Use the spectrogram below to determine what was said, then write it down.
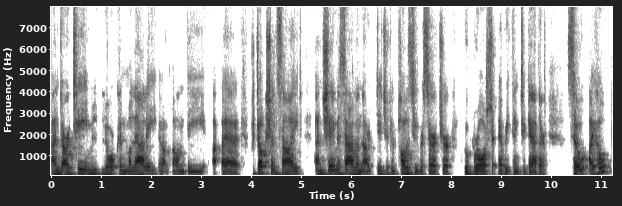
And our team, Lorcan Mullally uh, on the uh, production side, and Seamus Allen, our digital policy researcher, who brought everything together. So I hope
